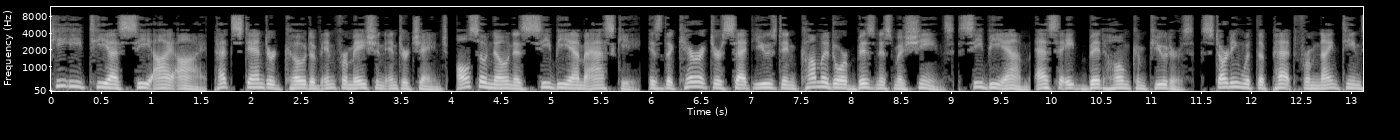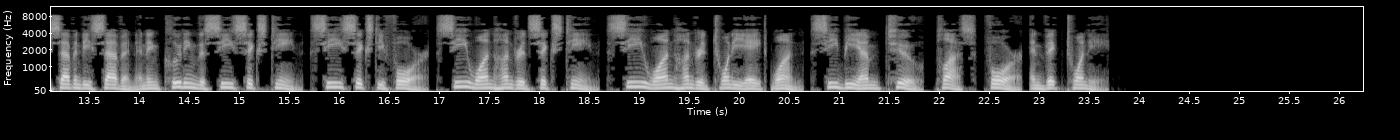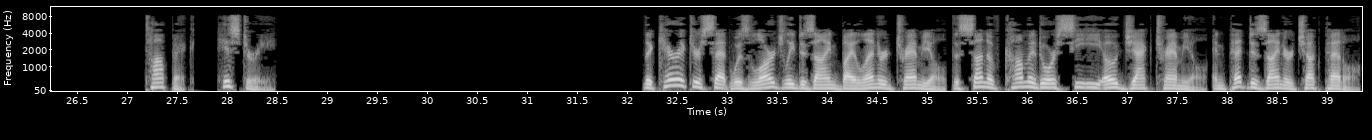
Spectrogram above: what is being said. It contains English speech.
PETSCII PET Standard Code of Information Interchange, also known as CBM ASCII, is the character set used in Commodore Business Machines CBM S8-bit home computers, starting with the PET from 1977 and including the C16, C64, C116, C128-1, CBM2, Plus, 4, and VIC-20. History The character set was largely designed by Leonard Tramiel the son of Commodore CEO Jack Tramiel and PET designer Chuck Peddle.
